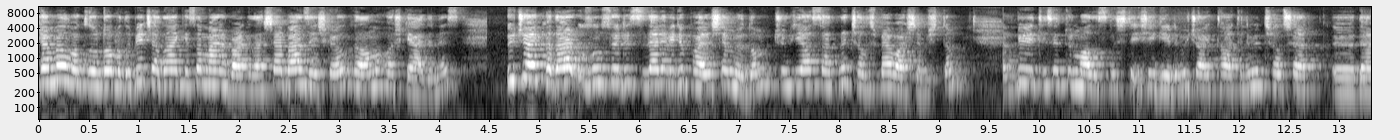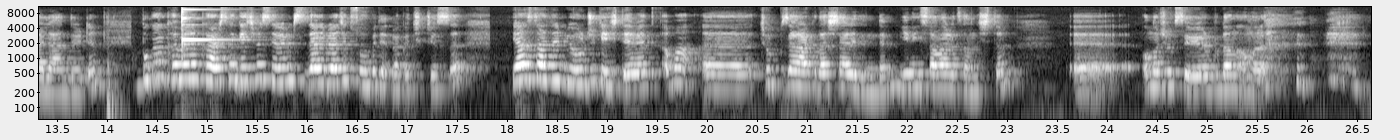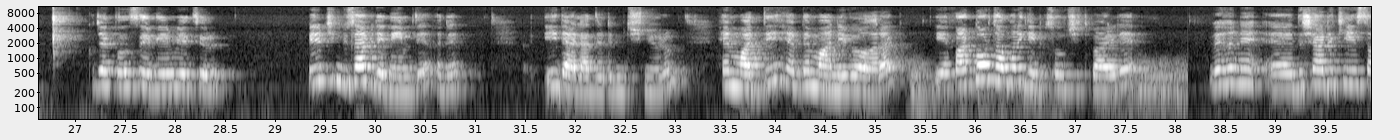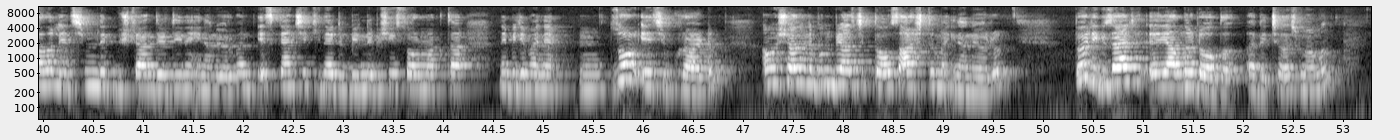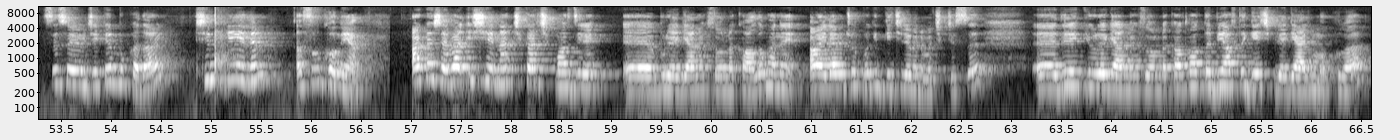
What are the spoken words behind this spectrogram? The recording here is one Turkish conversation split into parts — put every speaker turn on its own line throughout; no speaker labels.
mükemmel olmak zorunda olmadığı bir çağdan herkese merhaba arkadaşlar. Ben Zeliş Karalı kanalıma hoş geldiniz. 3 ay kadar uzun süredir sizlerle video paylaşamıyordum. Çünkü yaz saatinde çalışmaya başlamıştım. Bir tesettür mağazasında işte işe girdim. 3 ay tatilimi çalışarak e, değerlendirdim. Bugün kameranın karşısına geçme sebebim sizlerle birazcık sohbet etmek açıkçası. Yaz tatilim yorucu geçti evet ama e, çok güzel arkadaşlar edindim. Yeni insanlarla tanıştım. E, onları çok seviyorum. Buradan onlara kucak dolusu sevgilerimi iletiyorum. Benim için güzel bir deneyimdi. Hani iyi değerlendirdiğimi düşünüyorum. Hem maddi hem de manevi olarak. E, farklı ortamlara girdim sonuç itibariyle. Ve hani e, dışarıdaki insanlarla iletişimimi de güçlendirdiğine inanıyorum. Hani eskiden çekinirdim birine bir şey sormakta. Ne bileyim hani zor iletişim kurardım. Ama şu an hani bunu birazcık da olsa aştığıma inanıyorum. Böyle güzel e, yanları da oldu hani çalışmamın. Size söyleyeceklerim bu kadar. Şimdi gelelim asıl konuya. Arkadaşlar ben iş yerinden çıkar çıkmaz direkt e, buraya gelmek zorunda kaldım. Hani ailemle çok vakit geçiremedim açıkçası. E, direkt yurda gelmek zorunda kaldım. Hatta bir hafta geç bile geldim okula.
